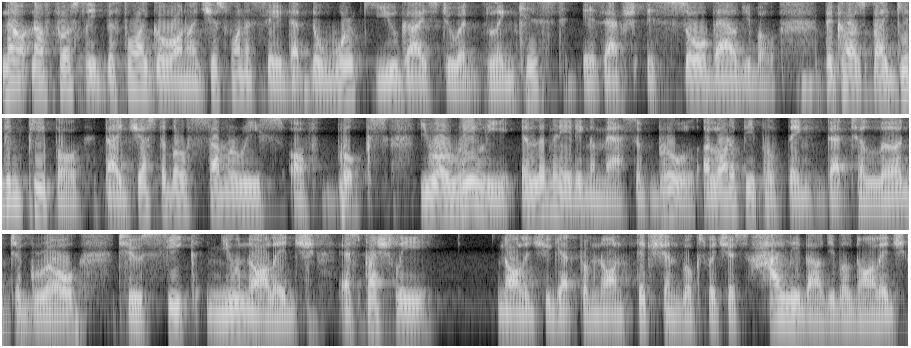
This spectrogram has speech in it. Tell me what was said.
now, now, firstly, before I go on, I just want to say that the work you guys do at Blinkist is actually is so valuable because by giving people digestible summaries of books, you are really eliminating a massive rule. A lot of people think that to learn, to grow, to seek new knowledge, especially knowledge you get from nonfiction books, which is highly valuable knowledge,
